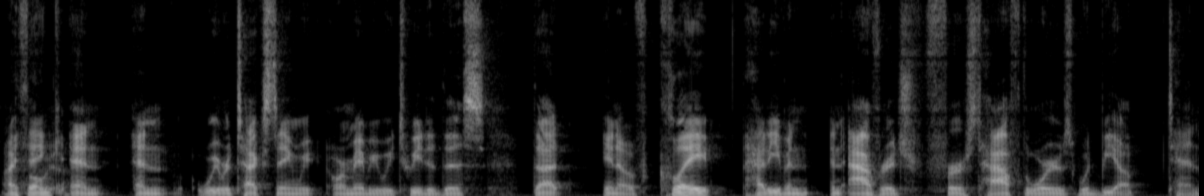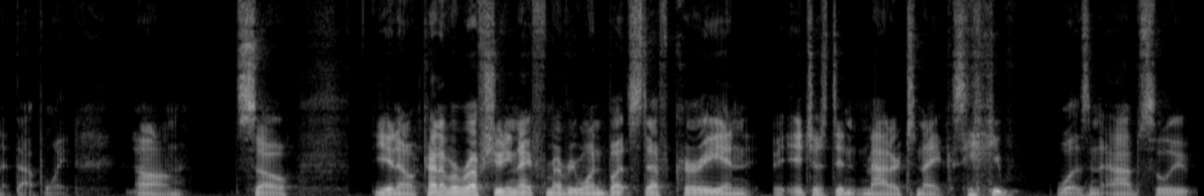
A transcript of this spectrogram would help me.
I think. yeah. And and we were texting, we or maybe we tweeted this that you know if Clay had even an average first half, the Warriors would be up ten at that point. Um, so you know, kind of a rough shooting night from everyone but Steph Curry, and it just didn't matter tonight because he was an absolute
